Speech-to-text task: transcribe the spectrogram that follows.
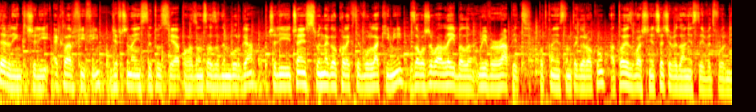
Sterling, czyli Eclair Fifi, dziewczyna instytucja pochodząca z Edynburga, czyli część słynnego kolektywu Lucky Me, założyła label River Rapid pod koniec tamtego roku, a to jest właśnie trzecie wydanie z tej wytwórni.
